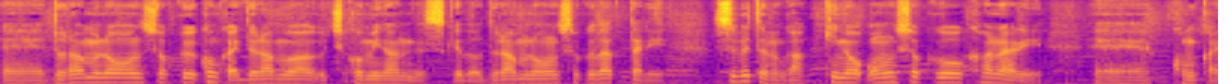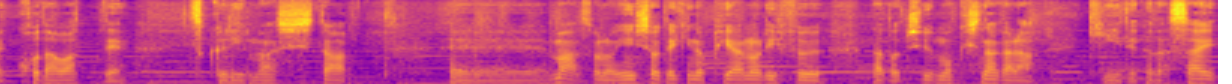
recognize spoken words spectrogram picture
えー、ドラムの音色、今回ドラムは打ち込みなんですけど、ドラムの音色だったり、すべての楽器の音色をかなり、えー、今回こだわって作りました。えー、まあその印象的なピアノリフなど注目しながら聴いてください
